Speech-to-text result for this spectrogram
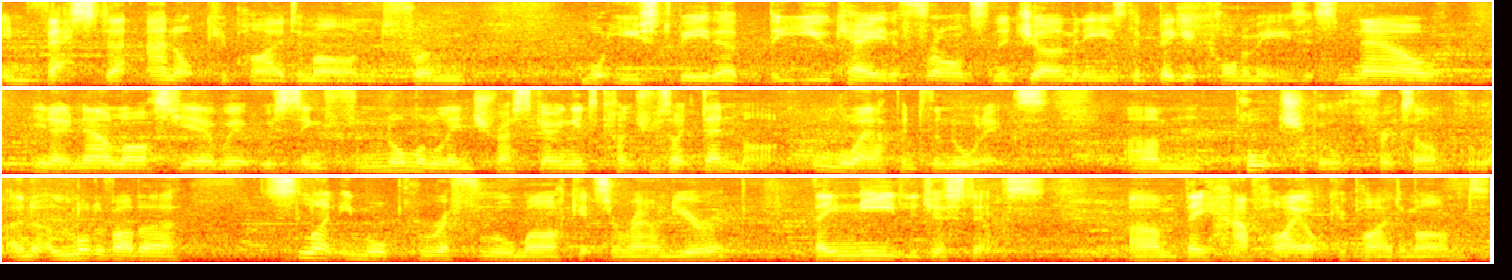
investor and occupier demand from what used to be the, the UK, the France, and the Germanys, the big economies. It's now, you know, now last year we're, we're seeing phenomenal interest going into countries like Denmark, all the way up into the Nordics, um, Portugal, for example, and a lot of other slightly more peripheral markets around Europe, they need logistics. Um, they have high occupier demand,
